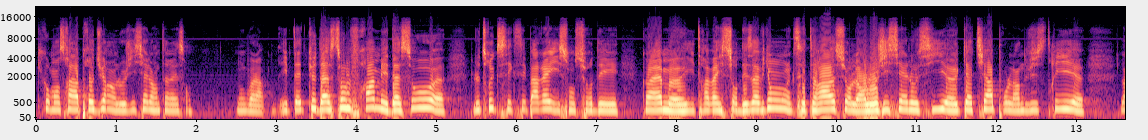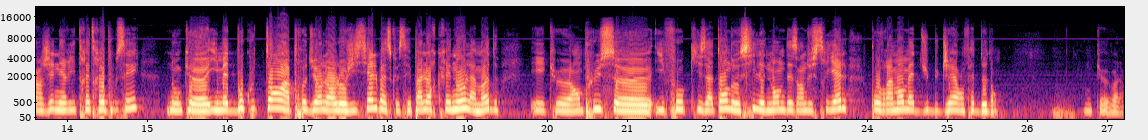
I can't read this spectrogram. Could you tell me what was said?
qui commencera à produire un logiciel intéressant. Donc voilà. Et peut-être que Dassault le fera, mais Dassault, euh, le truc c'est que c'est pareil, ils sont sur des, quand même, ils travaillent sur des avions, etc., sur leur logiciel aussi, Katia pour l'industrie, l'ingénierie très très poussée. Donc ils mettent beaucoup de temps à produire leur logiciel parce que c'est pas leur créneau, la mode, et que en plus il faut qu'ils attendent aussi les demandes des industriels pour vraiment mettre du budget en fait dedans. Donc euh, voilà.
